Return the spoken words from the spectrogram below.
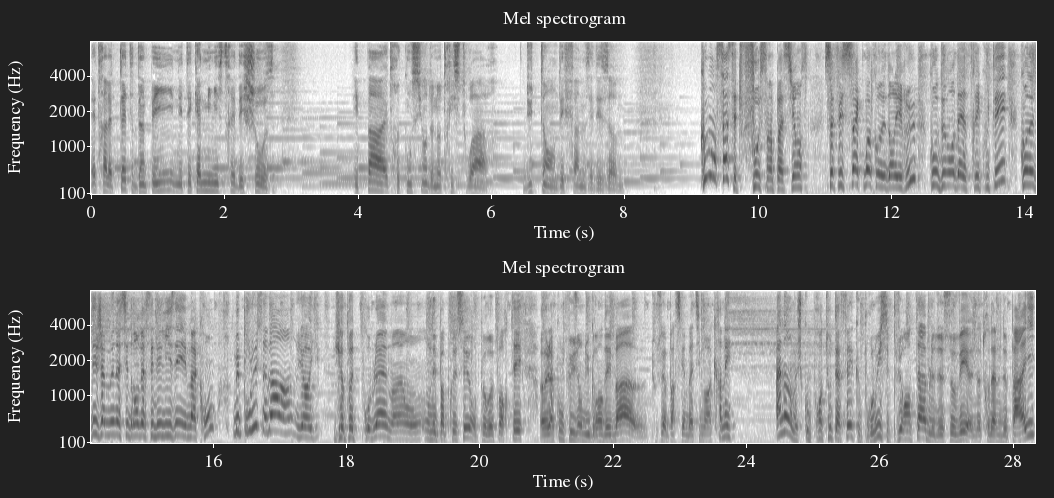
être à la tête d'un pays n'était qu'administrer des choses et pas être conscient de notre histoire, du temps, des femmes et des hommes. Comment ça, cette fausse impatience? Ça fait 5 mois qu'on est dans les rues, qu'on demande à être écouté, qu'on a déjà menacé de renverser l'Elysée et Macron, mais pour lui ça va, il hein. n'y a, pas de problème, hein. on n'est pas pressé, on peut reporter euh, la conclusion du grand débat, euh, tout ça parce qu'un bâtiment a cramé. Ah non, mais je comprends tout à fait que pour lui c'est plus rentable de sauver euh, Notre-Dame de Paris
